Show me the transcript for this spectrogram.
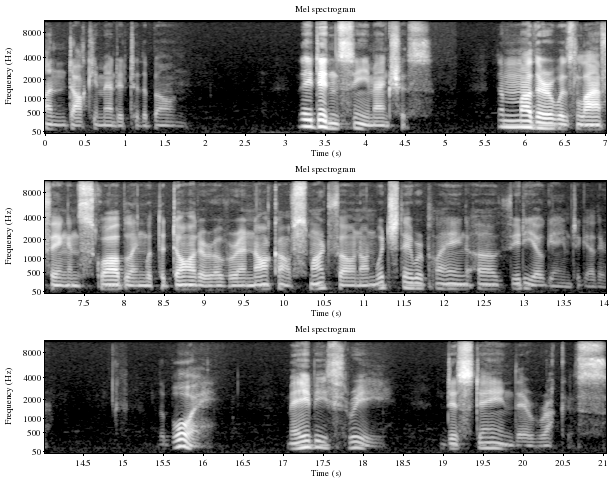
undocumented to the bone. They didn't seem anxious. The mother was laughing and squabbling with the daughter over a knockoff smartphone on which they were playing a video game together. The boy, maybe three, disdained their ruckus.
